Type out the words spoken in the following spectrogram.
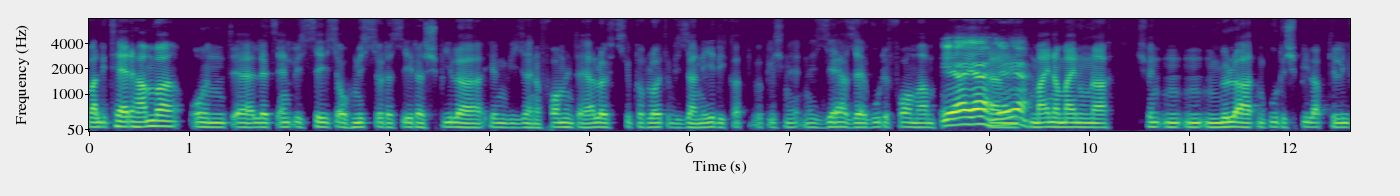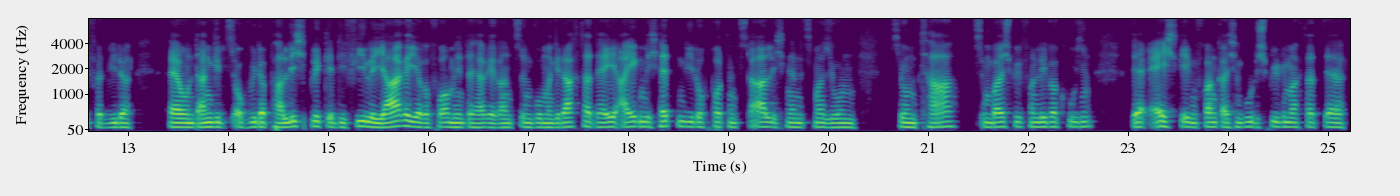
Qualität haben wir und äh, letztendlich sehe ich auch nicht so, dass jeder Spieler irgendwie seiner Form hinterherläuft. Es gibt auch Leute wie Sané, die gerade wirklich eine, eine, sehr, sehr gute Form haben. Ja, ja, ähm, ja, ja. Meiner Meinung nach. Ich finde, ein, ein, Müller hat ein gutes Spiel abgeliefert wieder. Äh, und dann gibt es auch wieder ein paar Lichtblicke, die viele Jahre ihre Form hinterhergerannt sind, wo man gedacht hat, hey, eigentlich hätten die doch Potenzial. Ich nenne jetzt mal so ein, so ein Tar zum Beispiel von Leverkusen, der echt gegen Frankreich ein gutes Spiel gemacht hat, der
